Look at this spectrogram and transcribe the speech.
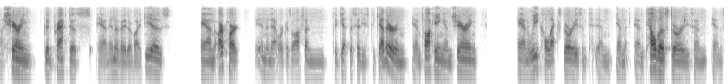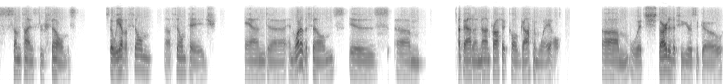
uh, sharing good practice and innovative ideas. And our part in the network is often to get the cities together and, and talking and sharing. And we collect stories and, and, and, and tell those stories and, and sometimes through films. So we have a film uh, film page, and uh, and one of the films is um, about a nonprofit called Gotham Whale, um, which started a few years ago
